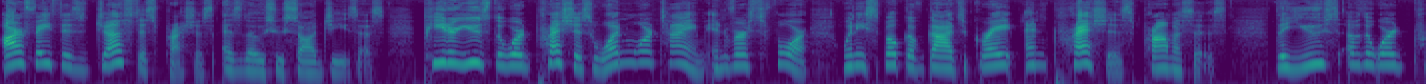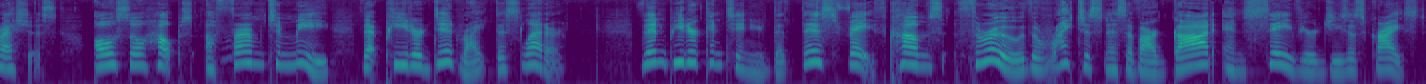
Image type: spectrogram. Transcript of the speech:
Our faith is just as precious as those who saw Jesus. Peter used the word precious one more time in verse 4 when he spoke of God's great and precious promises. The use of the word precious also helps affirm to me that Peter did write this letter. Then Peter continued that this faith comes through the righteousness of our God and Savior Jesus Christ.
